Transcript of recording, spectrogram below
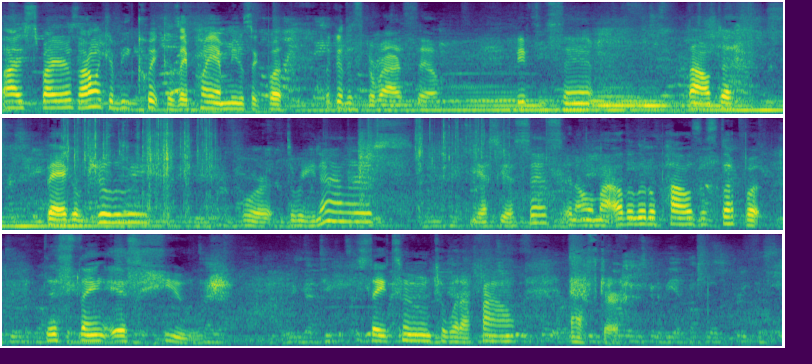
ice spires. I only can be quick because they're playing music, but look at this garage sale. 50 cent. Found a bag of jewelry for $3. Yes, yes, yes. And all my other little piles of stuff, but this thing is huge. Stay tuned to what I found after.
